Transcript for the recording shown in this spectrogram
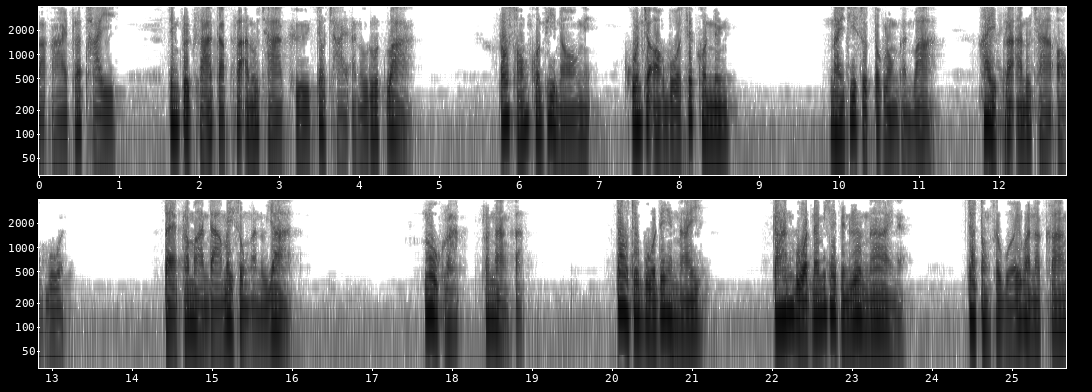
ละอายพระไทย จึงปรึกษากับพระอนุชาคือเจ้าชายอนุรุตว่า เราสองคนพี่น้องเนี่ยควรจะออกบวชสักคนหนึ่งในที่สุดตกลงกันว่า ให้พระอนุชาออกบวชแต่พระมารดาไม่ทรงอนุญาต ลูกรัก พระนางตัด เจ้าจะบวชได้ยังไง การบวชนั้นไม่ใช่เป็นเรื่องง่ายนะเจ้าต้องเสวยวันละครั้ง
